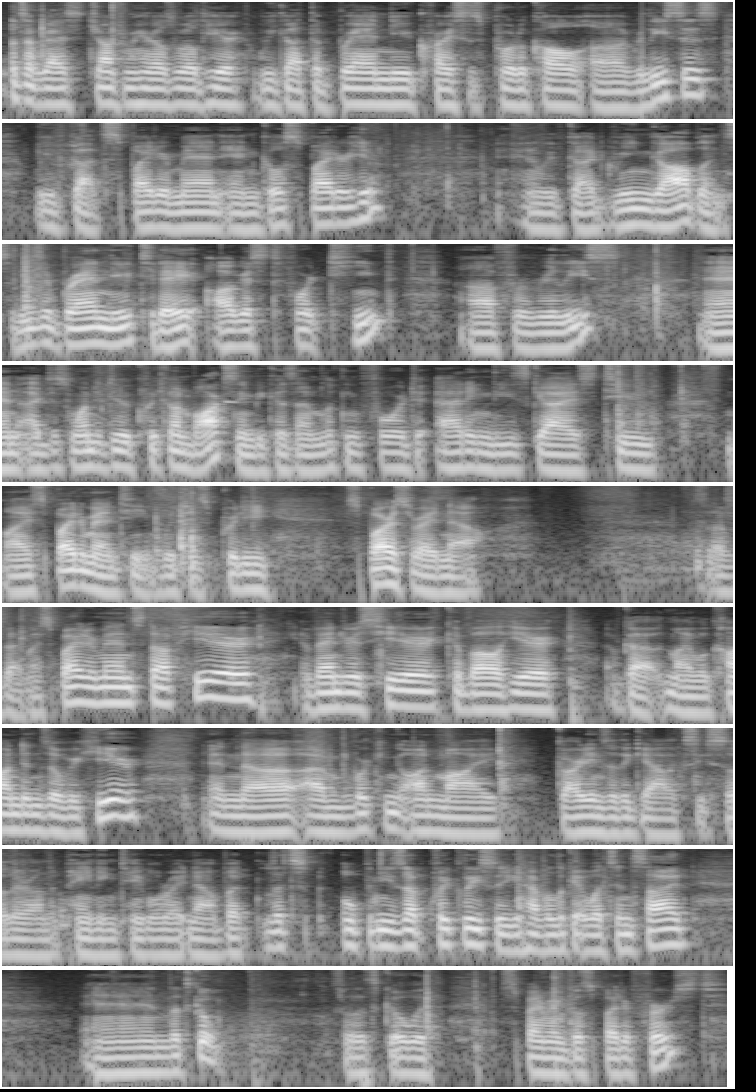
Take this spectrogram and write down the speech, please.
What's up guys, Jon from Heroes World here. We got the brand new Crisis Protocol uh, releases. We've got Spider-Man and Ghost Spider here. And we've got Green Goblin. So these are brand new today, August 14th uh, for release. And I just wanted to do a quick unboxing because I'm looking forward to adding these guys to my Spider-Man team, which is pretty sparse right now. So I've got my Spider-Man stuff here, Avengers here, Cabal here. I've got my Wakandans over here, and uh, I'm working on my Guardians of the Galaxy. So they're on the painting table right now. But let's open these up quickly so you can have a look at what's inside. And let's go. So let's go with Spider-Man Ghost Spider first.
